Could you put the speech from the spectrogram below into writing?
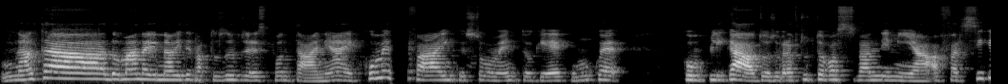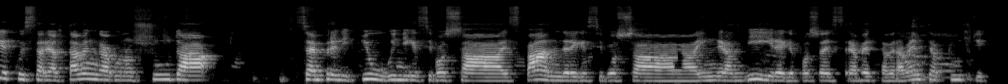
Un'altra domanda che mi avete fatto sorgere spontanea è come fai in questo momento che è comunque complicato, soprattutto post pandemia, a far sì che questa realtà venga conosciuta sempre di più, quindi che si possa espandere, che si possa ingrandire, che possa essere aperta veramente a tutti,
